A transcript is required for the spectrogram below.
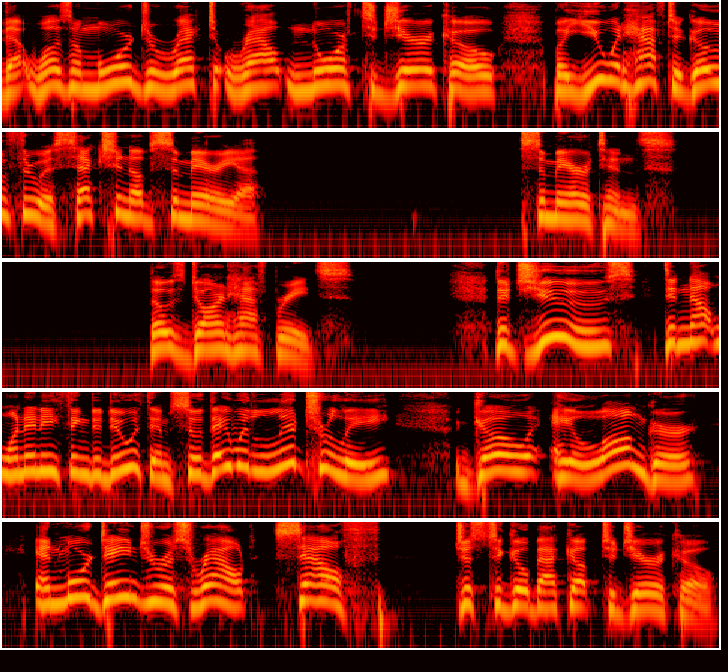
that was a more direct route north to Jericho, but you would have to go through a section of Samaria. Samaritans those darn half breeds. The Jews did not want anything to do with them, so they would literally go a longer and more dangerous route south just to go back up to Jericho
